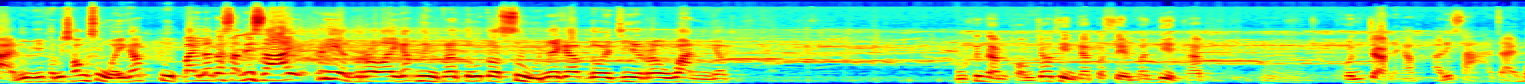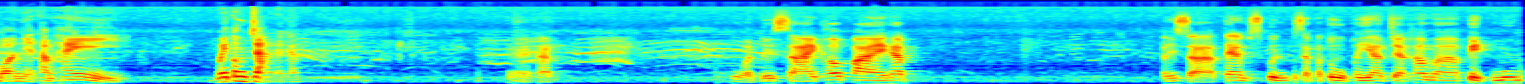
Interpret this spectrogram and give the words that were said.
จ่ายลูกนี้ทำให้ช่องสวยครับหลุดไปแล้วก็สัดด้วยซ้ายเรียบร้อยครับหนึ่งประตูต่อศูนย์นะครับโดยจีรวันครับผู้ขึ้นนำของเจ้าถิ่นครับเกษมบัณฑิตครับอืมคนจับนะครับอริสาจ่ายบอลเนี่ยทำให้ไม่ต้องจับนะครับนะครับหัวดด้วยซ้ายเข้าไปครับอลิสาแต้มสกุลผู้สัประตูพยายามจะเข้ามาปิดมุม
